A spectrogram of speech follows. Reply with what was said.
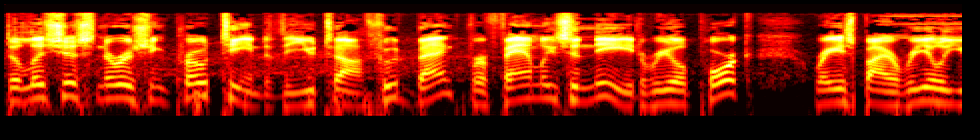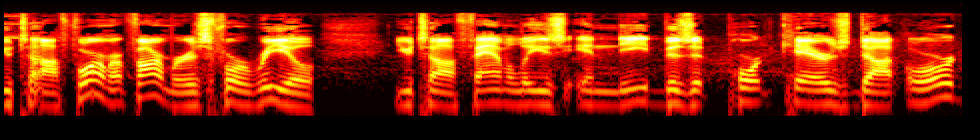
delicious, nourishing protein to the Utah Food Bank for families in need. Real pork raised by real Utah farmer, farmers for real Utah families in need. Visit porkcares.org.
